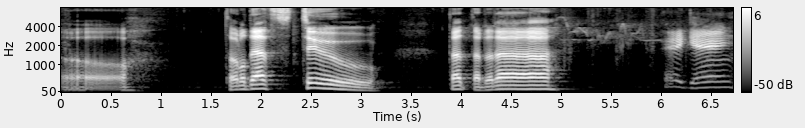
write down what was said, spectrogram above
Oh. Total deaths, two. Da da da da. Hey, gang.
